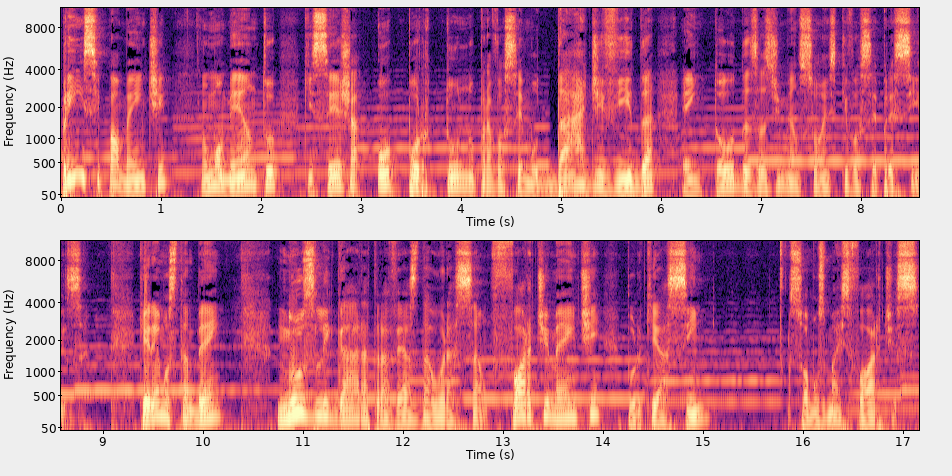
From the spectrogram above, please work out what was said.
principalmente um momento que seja oportuno para você mudar de vida em todas as dimensões que você precisa. Queremos também nos ligar através da oração, fortemente, porque assim somos mais fortes.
